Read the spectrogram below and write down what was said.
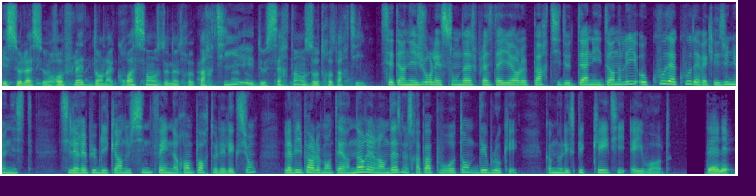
Et cela se reflète dans la croissance de notre parti et de certains autres partis. Ces derniers jours, les sondages placent d'ailleurs le parti de Danny Donnelly au coude à coude avec les unionistes. Si les républicains du Sinn Féin remportent l'élection, la vie parlementaire nord-irlandaise ne sera pas pour autant débloquée, comme nous l'explique Katie Hayward. then it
